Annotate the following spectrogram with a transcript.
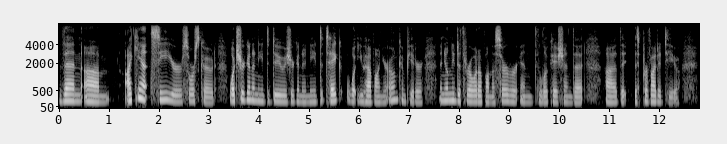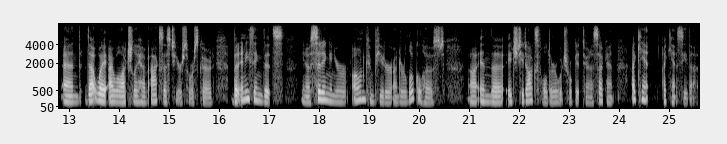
then um, I can't see your source code. What you're going to need to do is you're going to need to take what you have on your own computer and you'll need to throw it up on the server in the location that uh, that is provided to you. And that way I will actually have access to your source code. But anything that's you know sitting in your own computer under localhost uh, in the htdocs folder, which we'll get to in a second, I can't I can't see that.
